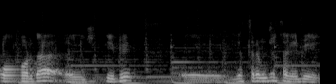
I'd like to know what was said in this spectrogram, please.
orada e, ciddi bir e, yatırımcı talebi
